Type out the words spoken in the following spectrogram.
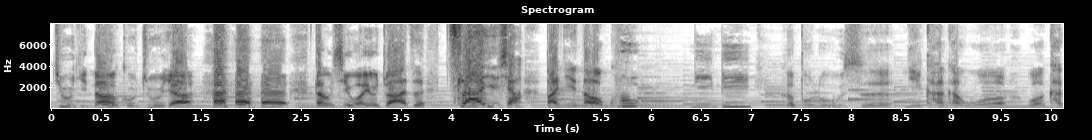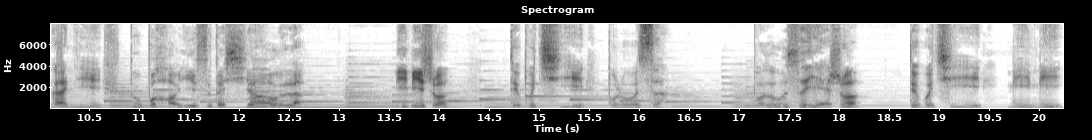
就你那口蛀牙，哈哈哈！当心我用爪子刺啦一下把你挠哭。咪咪和布鲁斯，你看看我，我看看你，都不好意思的笑了。咪咪说：“对不起，布鲁斯。”布鲁斯也说：“对不起，咪咪。”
